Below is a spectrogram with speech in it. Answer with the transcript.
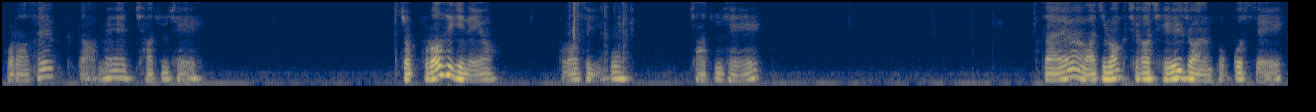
보라색 그 다음에 자주색 저 보라색이네요 보라색이고 자주색. 그 다음에 마지막 제가 제일 좋아하는 벚꽃색.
